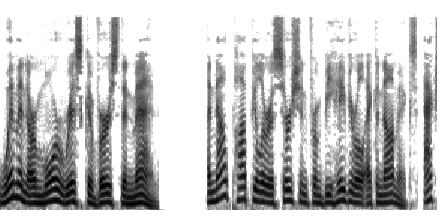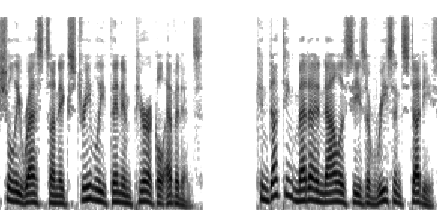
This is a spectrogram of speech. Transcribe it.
"...women are more risk-averse than men," a now popular assertion from behavioral economics, actually rests on extremely thin empirical evidence. Conducting meta-analyses of recent studies,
